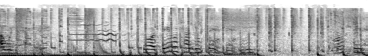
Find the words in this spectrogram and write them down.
I would have it. So I pretty much had no kills, And it was honestly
